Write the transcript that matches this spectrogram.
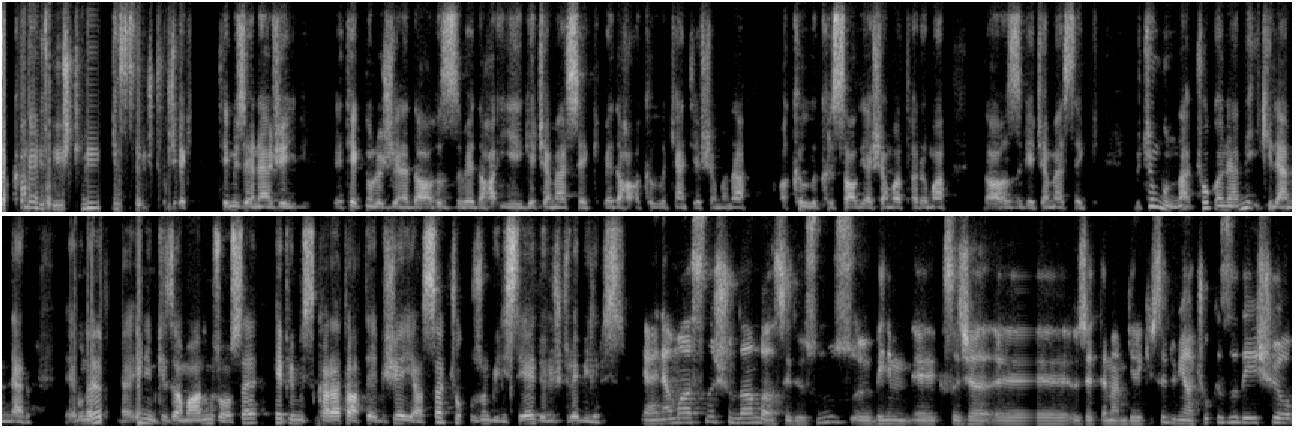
bakamayız işimiz çözecek. Temiz enerji e, teknolojilerine daha hızlı ve daha iyi geçemezsek ve daha akıllı kent yaşamına, akıllı kırsal yaşama, tarıma daha hızlı geçemezsek bütün bunlar çok önemli ikilemler. E, bunları e, eminim ki zamanımız olsa hepimiz kara tahtaya bir şey yazsak çok uzun bir listeye dönüştürebiliriz. Yani ama aslında şundan bahsediyorsunuz. E, benim kısaca özetlemem gerekirse dünya çok hızlı değişiyor.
